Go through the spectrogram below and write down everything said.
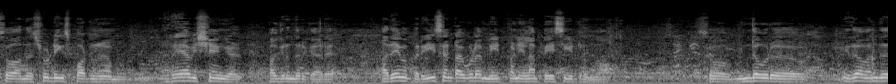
ஸோ அந்த ஷூட்டிங் ஸ்பாட்டில் நிறையா விஷயங்கள் பகிர்ந்திருக்காரு. அதே மாதிரி இப்போ ரீசெண்டாக கூட மீட் பண்ணிலாம் பேசிக்கிட்டு இருந்தோம். ஸோ இந்த ஒரு இதை வந்து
